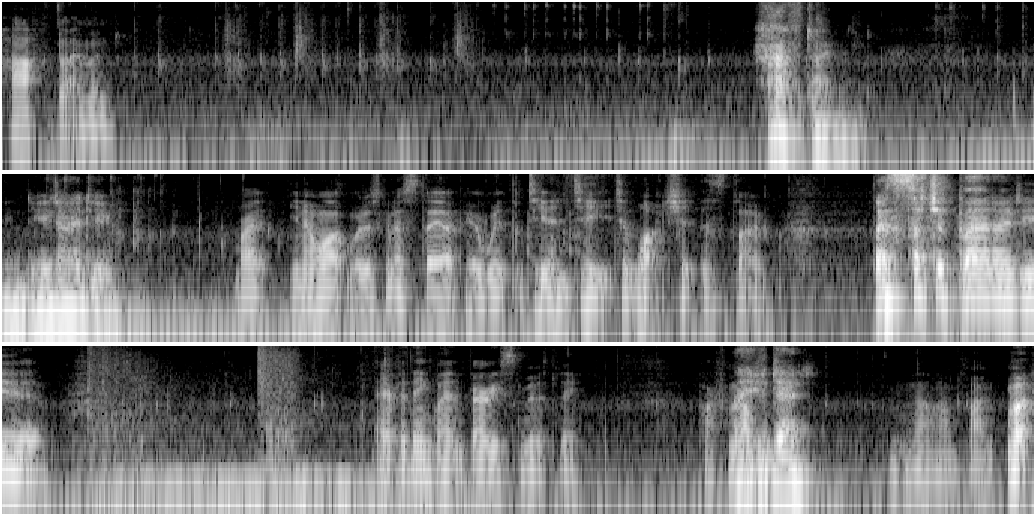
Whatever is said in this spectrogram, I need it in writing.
half diamond. Half diamond. Indeed I do. Right, you know what? We're just gonna stay up here with the TNT to watch it this time. That's such a bad idea. Everything went very smoothly. Apart from Are you dead? No, I'm fine. Well,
